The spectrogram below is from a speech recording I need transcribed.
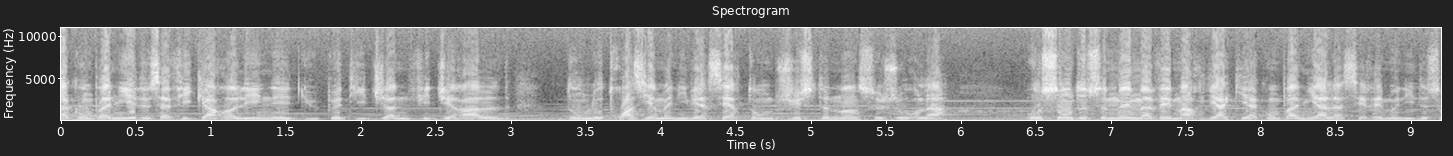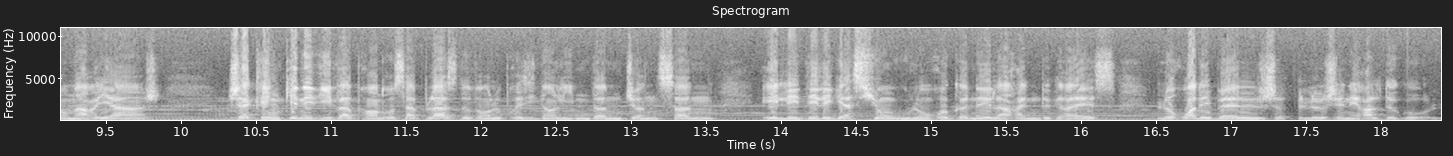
Accompagnée de sa fille Caroline et du petit John Fitzgerald, dont le troisième anniversaire tombe justement ce jour-là, au son de ce même Ave Maria qui accompagna la cérémonie de son mariage, Jacqueline Kennedy va prendre sa place devant le président Lyndon Johnson et les délégations où l'on reconnaît la reine de Grèce, le roi des Belges, le général de Gaulle.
